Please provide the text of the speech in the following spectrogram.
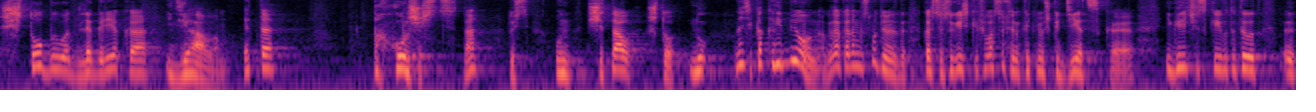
что было для грека идеалом? Это похожесть, да? То есть он считал, что, ну, знаете, как ребенок, да, когда мы смотрим на это, кажется, что греческая философия, она какая-то немножко детская, и греческая вот это вот, э,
